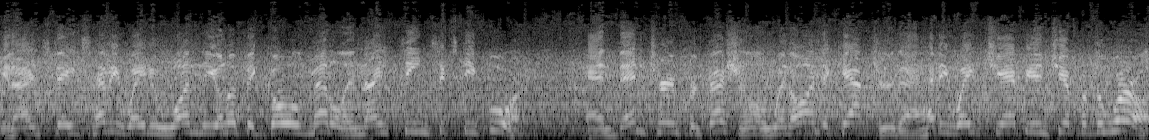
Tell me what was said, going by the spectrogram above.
United States heavyweight who won the Olympic gold medal in 1964, and then turned professional and went on to capture the heavyweight championship of the world.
